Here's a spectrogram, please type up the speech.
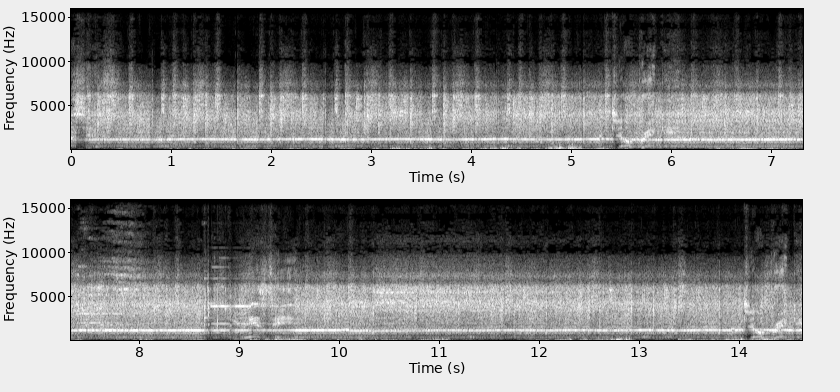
progressive. Jailbreaking. Missing. Jailbreaking.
